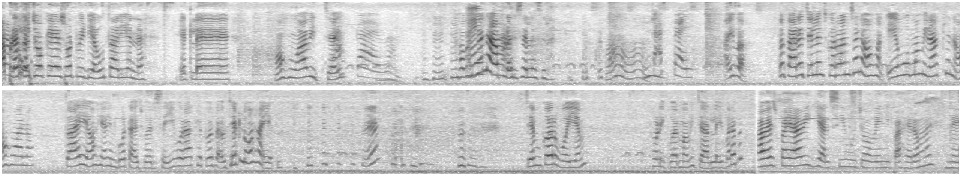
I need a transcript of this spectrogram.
આપણે તો જો કે શોર્ટ વીડિયો ઉતારીએ ને એટલે હું આવી જ જાય. ખબર છે ને આપણે છેલ્લે છેલ્લે? આવ્યા. તો તારે ચેલેન્જ કરવાનું છે ને અહવાન? એવું મમ્મી રાખીએ ને અહવાનો. તો આ અહીંયા અહીં ગોટા જ ભરશે એવો રાખે તો જેટલું અહાય એટલું. હે? જેમ કરવો એમ. થોડીક વારમાં વિચાર લઈ બરાબર? ભાવેશભાઈ આવી ગયા ને સીવું જો હવે એની પાસે રમે ને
